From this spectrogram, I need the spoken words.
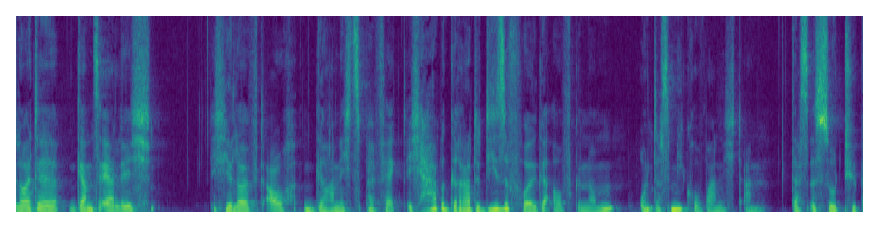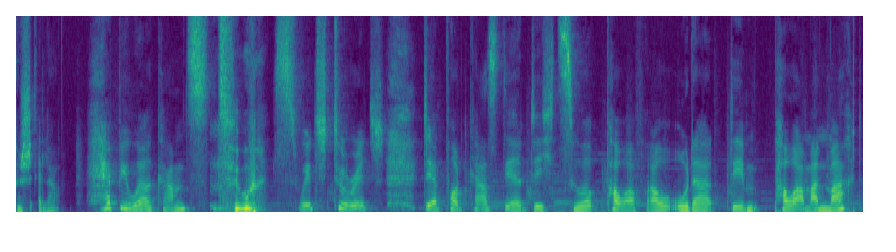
Leute, ganz ehrlich, hier läuft auch gar nichts perfekt. Ich habe gerade diese Folge aufgenommen und das Mikro war nicht an. Das ist so typisch Ella. Happy Welcomes to Switch to Rich, der Podcast, der dich zur Powerfrau oder dem Powermann macht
